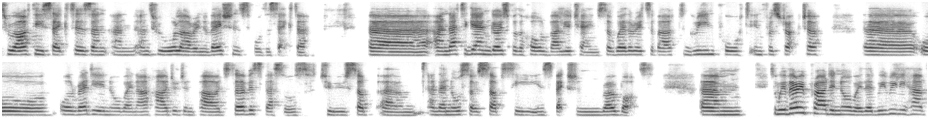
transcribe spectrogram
throughout these sectors and, and, and through all our innovations for the sector. Uh, and that again goes for the whole value chain. So whether it's about green port infrastructure uh, or already in Norway now hydrogen powered service vessels to sub um, and then also subsea inspection robots. Um, so we're very proud in Norway that we really have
